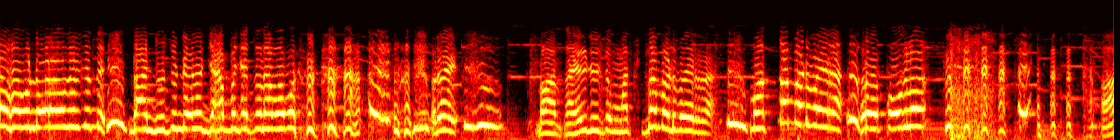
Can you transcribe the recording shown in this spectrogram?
ఒక డోరా తెలిసింది దాన్ని చూస్తుంటే ఏదో జాప చెప్తున్నా బాబు. రే నా సైడ్ చూసి మొత్తం పడిపోయారా మొత్తం పడిపోయారా రే పోగులు. ఆ.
